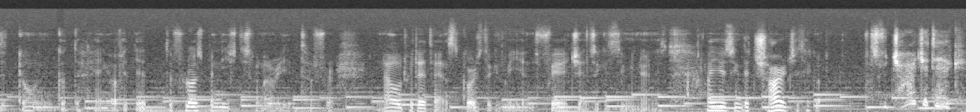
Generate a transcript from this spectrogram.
It going? Got the hang of it yet? The floors beneath this one are really tougher. Now to the advanced course to give me a fair chance against the immunities. I'm using the charge attack. Was für charge attack?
